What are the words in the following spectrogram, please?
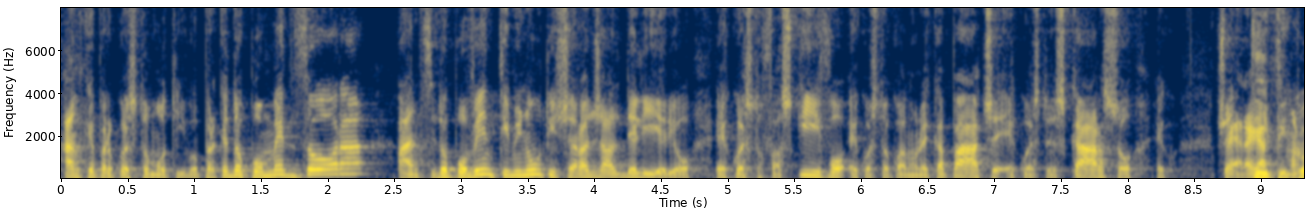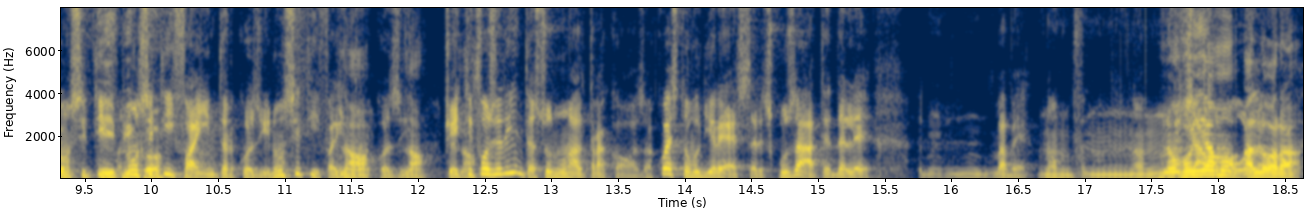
anche per questo motivo, perché dopo mezz'ora, anzi dopo 20 minuti c'era già il delirio, e questo fa schifo, e questo qua non è capace, e questo è scarso. E... Cioè ragazzi, tipico, ma non si, tifa, non si, tifa, Inter così, non si tifa Inter no, così. No, cioè no. i tifosi di Inter sono un'altra cosa. Questo vuol dire essere, scusate, delle... Mm, vabbè, non, non, non, non vogliamo... Nulla. Allora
